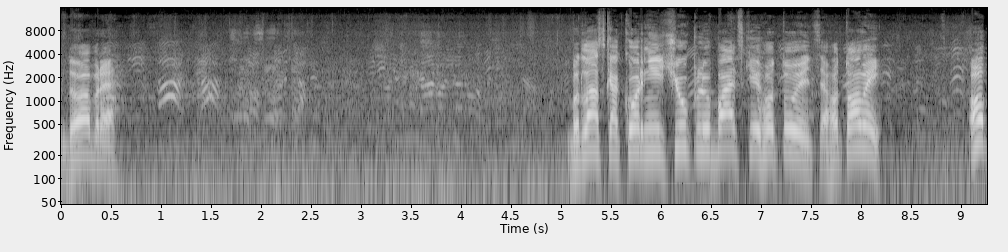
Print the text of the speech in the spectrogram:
Добре. Будь ласка, Корнійчук, Любацький готується. Готовий? Оп!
